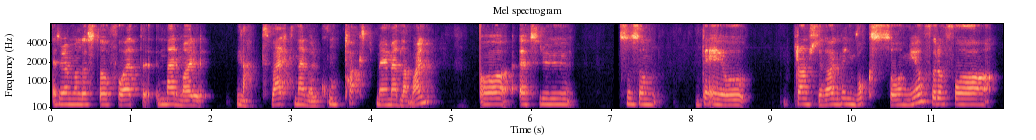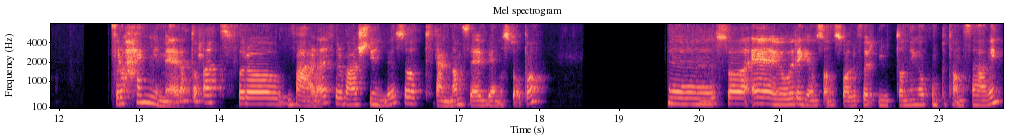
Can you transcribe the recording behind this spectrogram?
Jeg tror de har lyst til å få et nærmere nettverk, nærmere kontakt med medlemmene. Og jeg tror sånn som Det er jo Bransjen i dag den vokser så mye for å få for å henge med, rett og slett, for å være der, for å være synlig, så trenger de flere ben å stå på. Eh, Så jeg er jo regionsansvarlig for utdanning og kompetanseheving.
